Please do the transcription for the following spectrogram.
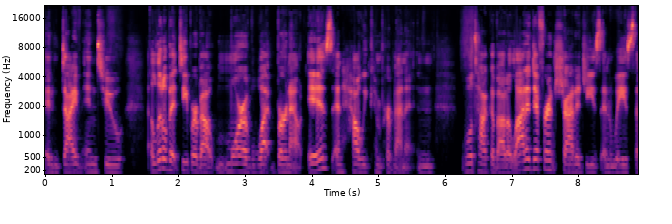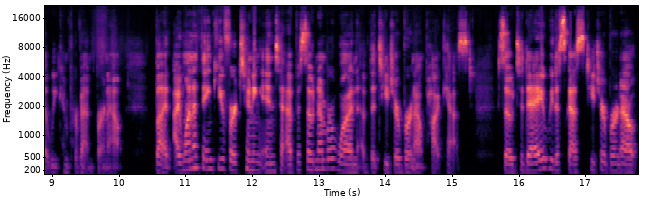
and dive into a little bit deeper about more of what burnout is and how we can prevent it. And we'll talk about a lot of different strategies and ways that we can prevent burnout. But I want to thank you for tuning in to episode number one of the Teacher Burnout Podcast. So today we discuss teacher burnout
